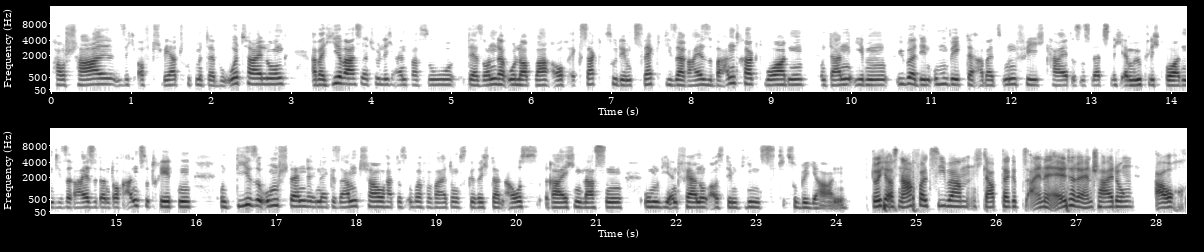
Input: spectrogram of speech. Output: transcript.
pauschal sich oft schwer tut mit der Beurteilung. Aber hier war es natürlich einfach so, der Sonderurlaub war auch exakt zu dem Zweck dieser Reise beantragt worden und dann eben über den Umweg der Arbeitsunfähigkeit ist es letztlich ermöglicht worden, diese Reise dann doch anzutreten. Und diese Umstände in der Gesamtschau hat das Oberverwaltungsgericht dann ausreichen lassen, um die Entfernung aus dem Dienst zu bejahen durchaus nachvollziehbar. Ich glaube, da gibt es eine ältere Entscheidung, auch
